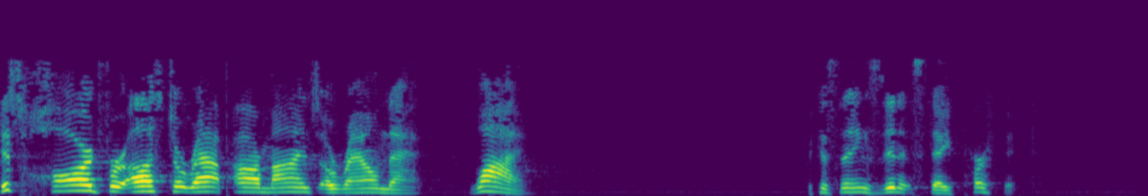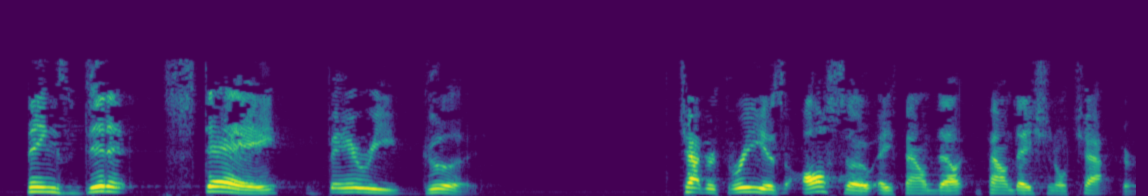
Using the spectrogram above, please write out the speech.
It's hard for us to wrap our minds around that. Why? Because things didn't stay perfect. Things didn't stay very good. Chapter 3 is also a foundational chapter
